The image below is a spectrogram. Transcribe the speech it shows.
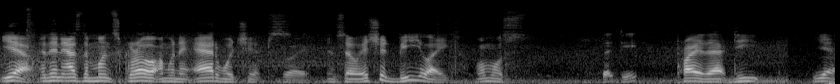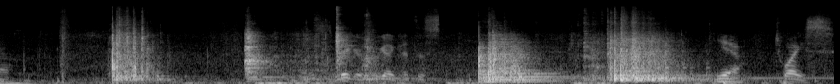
yeah, and then as the months grow, I'm gonna add wood chips, Right. and so it should be like almost That deep? probably that deep. Yeah. This is bigger. We gotta cut this Yeah. twice.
